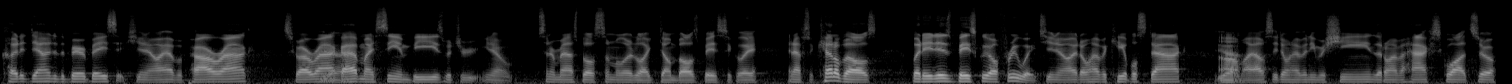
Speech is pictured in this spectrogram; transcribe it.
cut it down to the bare basics. You know, I have a power rack, squat rack. Yeah. I have my CMBs, which are you know center mass bells similar to like dumbbells basically, and I have some kettlebells. But it is basically all free weights. You know, I don't have a cable stack. Yeah. Um, I obviously don't have any machines. I don't have a hack squat. So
